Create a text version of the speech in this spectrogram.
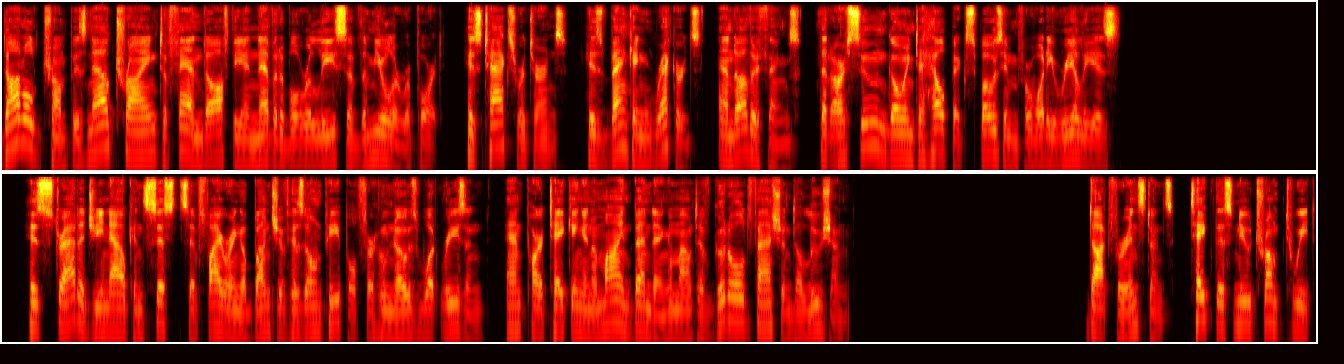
Donald Trump is now trying to fend off the inevitable release of the Mueller report, his tax returns, his banking records, and other things that are soon going to help expose him for what he really is. His strategy now consists of firing a bunch of his own people for who knows what reason and partaking in a mind-bending amount of good old-fashioned delusion for instance, take this new Trump tweet,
